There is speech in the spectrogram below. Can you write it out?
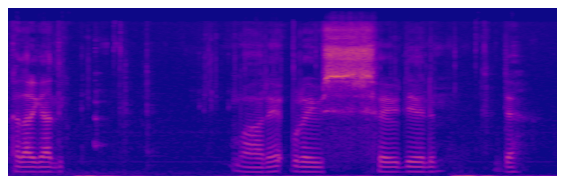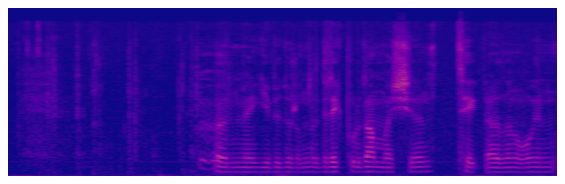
kadar geldik. Bari burayı bir sevleyelim de. Ölme gibi durumda. Direkt buradan başlayalım. Tekrardan oyun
